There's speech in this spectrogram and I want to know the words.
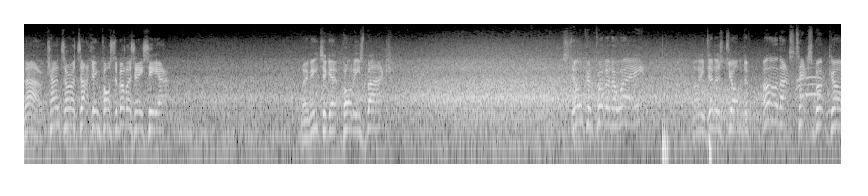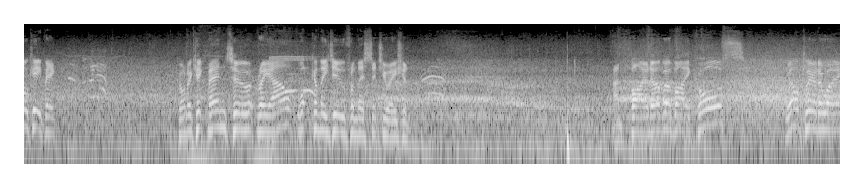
Now, counter-attacking possibilities here. They need to get bodies back. Still could put it away. Well, he did his job to... Oh, that's textbook goalkeeping. Corner kick men to Real. What can they do from this situation? And fired over by Kroos. Well cleared away.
